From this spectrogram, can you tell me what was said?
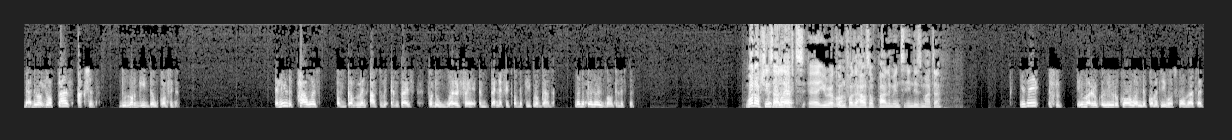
That your past actions do not give them confidence. And if the powers of government are to be exercised for the welfare and benefit of the people of Ghana, then the president is bound to listen. What options are left, uh, you reckon, mm-hmm. for the House of Parliament in this matter? You see, you, you recall when the committee was formed, I said,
